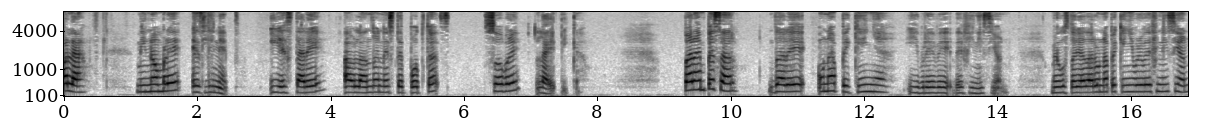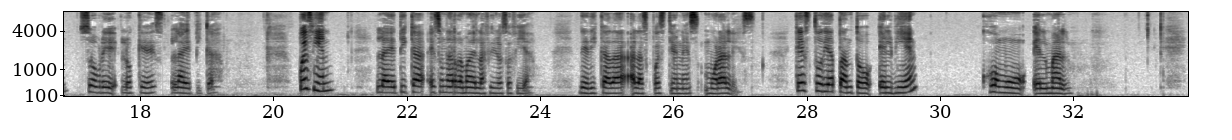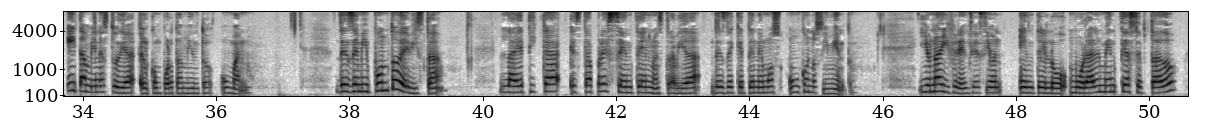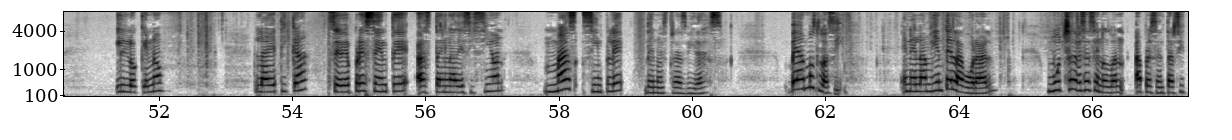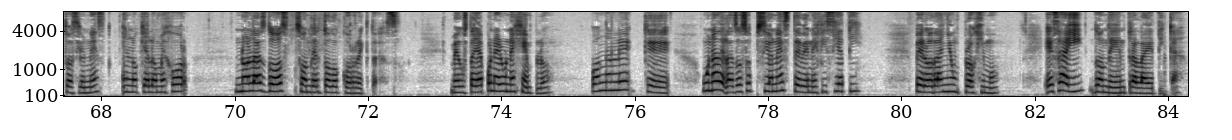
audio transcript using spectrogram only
Hola, mi nombre es Linet y estaré hablando en este podcast sobre la ética. Para empezar, daré una pequeña y breve definición. Me gustaría dar una pequeña y breve definición sobre lo que es la ética. Pues bien, la ética es una rama de la filosofía dedicada a las cuestiones morales, que estudia tanto el bien como el mal y también estudia el comportamiento humano. Desde mi punto de vista, la ética está presente en nuestra vida desde que tenemos un conocimiento y una diferenciación entre lo moralmente aceptado y lo que no. La ética se ve presente hasta en la decisión más simple de nuestras vidas. Veámoslo así. En el ambiente laboral, muchas veces se nos van a presentar situaciones en lo que a lo mejor no las dos son del todo correctas. Me gustaría poner un ejemplo. Pónganle que una de las dos opciones te beneficia a ti, pero daña a un prójimo. Es ahí donde entra la ética,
